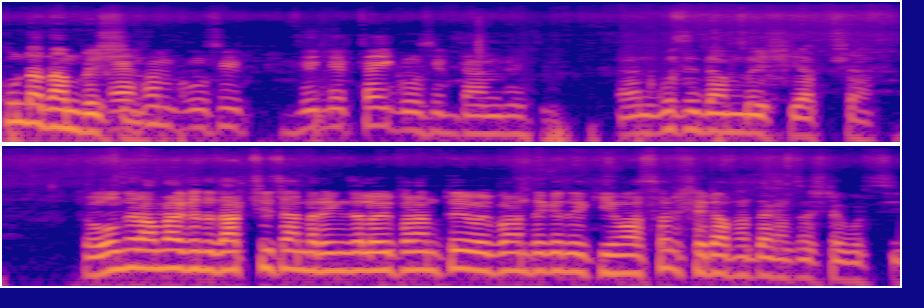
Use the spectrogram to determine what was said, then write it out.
কোনটা দাম বেশি? এখন গুঁসির জিলের ঠাই গুঁসির দাম বেশি। এখন গুছির দাম বেশি আচ্ছা। তো বন্ধুরা আমরা কিন্তু যাচ্ছি চান্ডা রিং জাল ওই প্রান্তে ওই প্রান্ত থেকে যে কি মাছ হয় সেটা আপনার দেখার চেষ্টা করছি।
